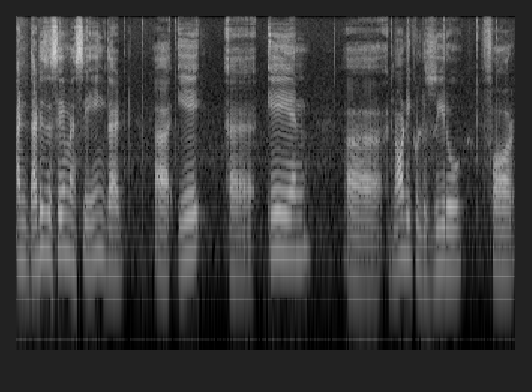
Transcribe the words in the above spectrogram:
and that is the same as saying that uh, a uh, a n uh, not equal to 0 for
